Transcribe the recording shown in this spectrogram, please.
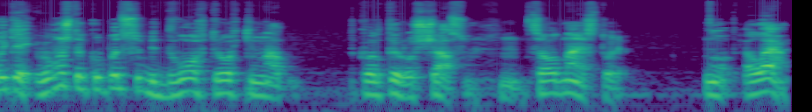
Окей, ви можете купити собі двох-трьох кімнат квартиру з часом. Це одна історія. Ну, але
